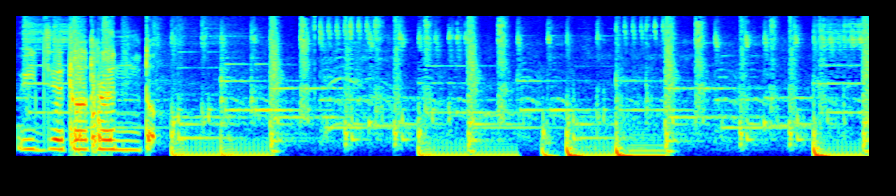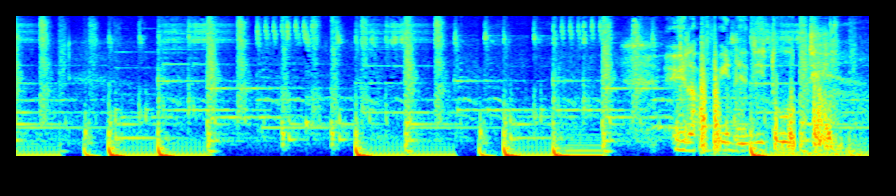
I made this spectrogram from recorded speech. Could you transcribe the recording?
Vigeta 30. È la fine di tutto.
